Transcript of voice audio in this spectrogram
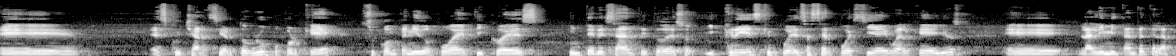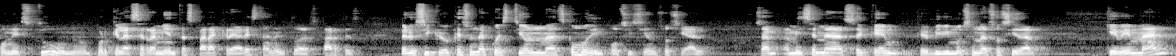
eh, escuchar cierto grupo porque su contenido poético es interesante y todo eso, y crees que puedes hacer poesía igual que ellos, eh, la limitante te la pones tú, ¿no? Porque las herramientas para crear están en todas partes. Pero sí creo que es una cuestión más como de imposición social. O sea, a mí se me hace que, vivimos en una sociedad que ve mal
